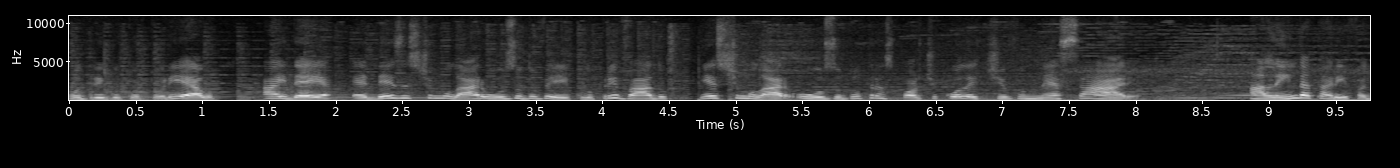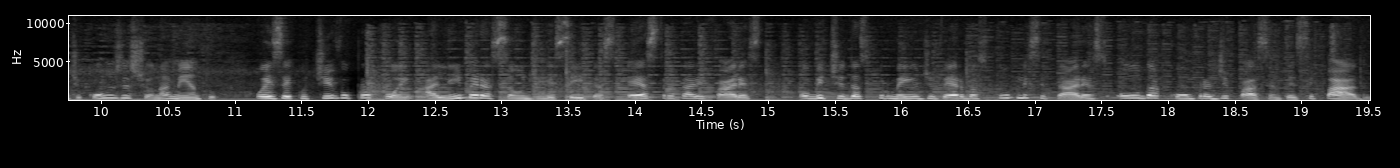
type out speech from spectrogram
Rodrigo Tortoriello, a ideia é desestimular o uso do veículo privado e estimular o uso do transporte coletivo nessa área. Além da tarifa de congestionamento, o Executivo propõe a liberação de receitas extratarifárias obtidas por meio de verbas publicitárias ou da compra de passe antecipado.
